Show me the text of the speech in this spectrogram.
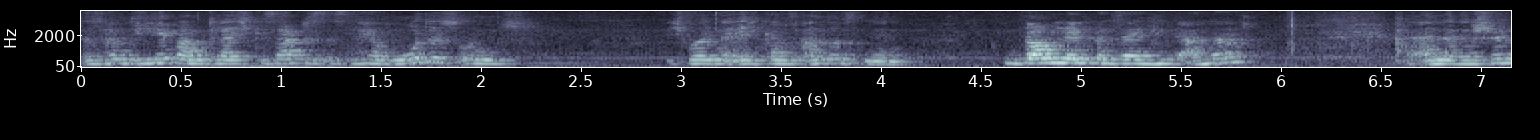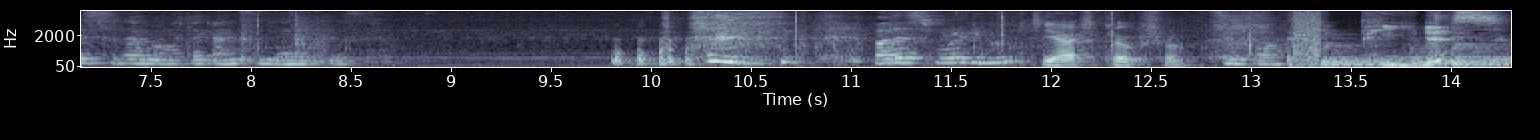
Das haben die Hebammen gleich gesagt, das ist ein Herodes und ich wollte ihn eigentlich ganz anders nennen. Und warum nennt man sein Kind Anna? Weil einer der schönsten Namen auf der ganzen Welt ist. War das schwul genug? Ja, ich glaube schon. Super. Penis?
